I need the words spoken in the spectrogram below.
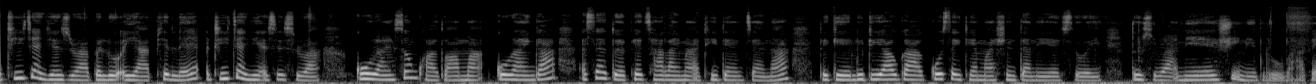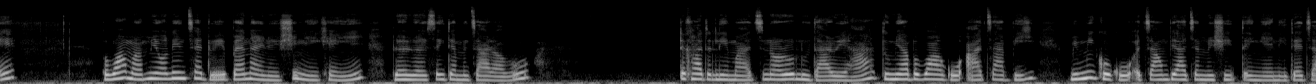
အထီးကျန်ခြင်းဆိုတာဘယ်လိုအရာဖြစ်လဲအထီးကျန်ခြင်းအစစ်ဆိုတာကိုယ်တိုင်ဆုံးခွာသွားမှကိုယ်တိုင်ကအဆက်အသွယ်ဖြစ်ချလိုက်မှအထီးတန်ကျန်တာတကယ်လူတစ်ယောက်ကကိုယ်စိတ်ထဲမှာရှင်တန်နေရဆိုရင်သူဆိုတာအမြဲရှိနေသလိုပါပဲဘဝမှာမျောလင့်ချက်တွေပန်းနိုင်တွေရှိနေခဲ့ရင်လွယ်လွယ်စိတ်တက်မကြတော့ဘူး တခါတလေမှာကျွန်တော်တို့လူသားတွေဟာသူများဘဝကိုအားကျပြီးမိမိကိုယ်ကိုအကြောင်းပြချက်မရှိသိငယ်နေတတ်ကြ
